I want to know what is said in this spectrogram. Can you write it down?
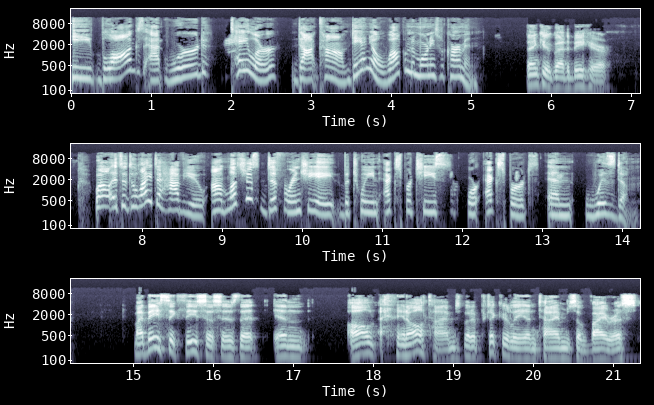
He blogs at wordtaylor.com. Daniel, welcome to Mornings with Carmen. Thank you. Glad to be here. Well, it's a delight to have you. Um, let's just differentiate between expertise or experts and wisdom. My basic thesis is that in all in all times, but particularly in times of virus,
